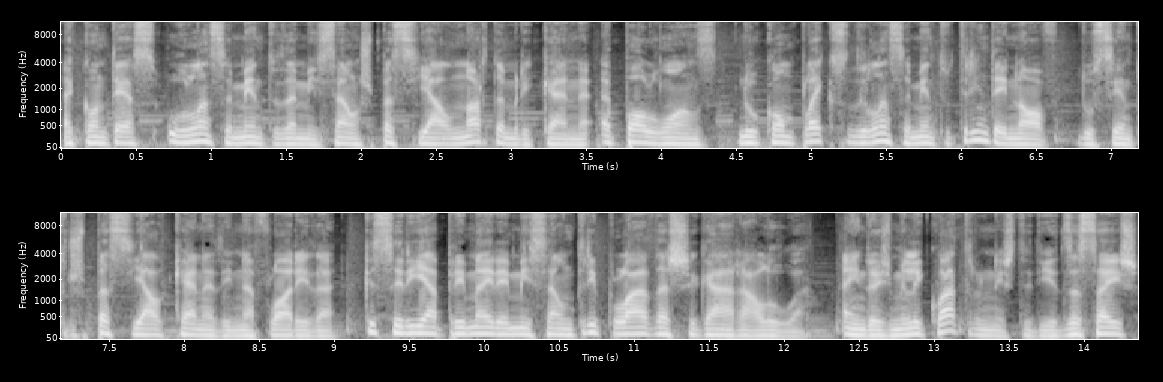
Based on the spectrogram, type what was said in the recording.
acontece o lançamento da missão espacial norte-americana Apollo 11 no complexo de lançamento 39 do Centro Espacial Kennedy, na Flórida, que seria a primeira missão tripulada a chegar à Lua. Em 2004, neste dia 16,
